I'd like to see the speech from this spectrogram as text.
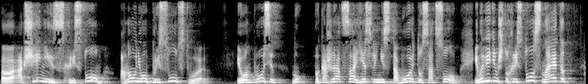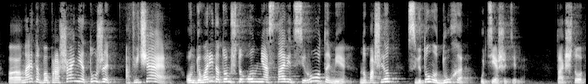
э, общении с Христом, оно у него присутствует. И он просит, ну, покажи Отца, если не с тобой, то с Отцом. И мы видим, что Христос на, этот, э, на это вопрошание тоже отвечает. Он говорит о том, что Он не оставит сиротами, но пошлет Святого Духа Утешителя. Так что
